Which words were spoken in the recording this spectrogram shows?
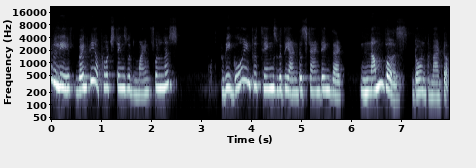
believe when we approach things with mindfulness, we go into things with the understanding that numbers don't matter.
